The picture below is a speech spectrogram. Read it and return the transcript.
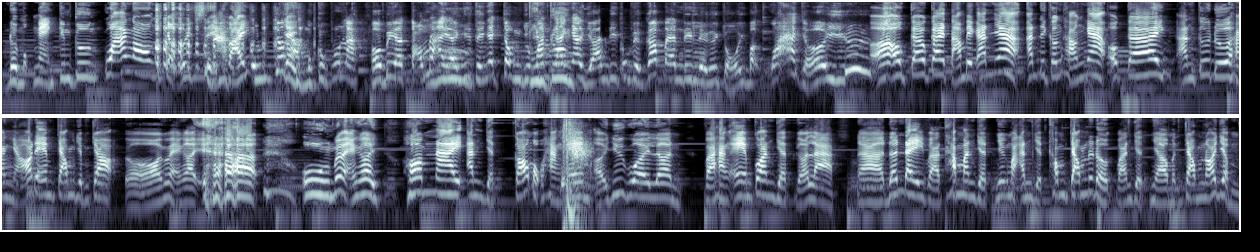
được một ngàn kim cương quá ngon. Trời ơi xịn vậy. ừ, gì một cục luôn nè. Thôi bây giờ tóm lại là như thế nhá. Trông dùng anh anh nha. Giờ anh đi có việc gấp anh đi liền trời ơi bận quá trời ơi. Ờ ok ok. Tạm biệt anh nha. Anh đi cẩn thận nha. Ok. Anh cứ đưa thằng nhỏ để em trông giùm cho. Rồi mấy bạn ơi. Ui mấy bạn ơi. Hôm nay anh dịch có một thằng em ở dưới quê lên. Và thằng em của anh dịch gọi là à, đến đây và thăm anh dịch. Nhưng mà anh dịch không trông nó được. Và anh dịch nhờ mình trông nó giùm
